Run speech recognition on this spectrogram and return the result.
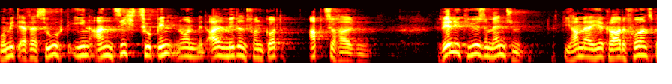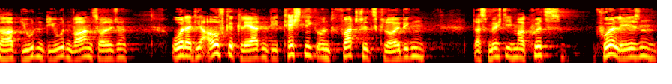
womit er versucht, ihn an sich zu binden und mit allen Mitteln von Gott abzuhalten. Religiöse Menschen, die haben wir hier gerade vor uns gehabt, Juden, die Juden waren solche, oder die Aufgeklärten, die Technik- und Fortschrittsgläubigen, das möchte ich mal kurz vorlesen,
